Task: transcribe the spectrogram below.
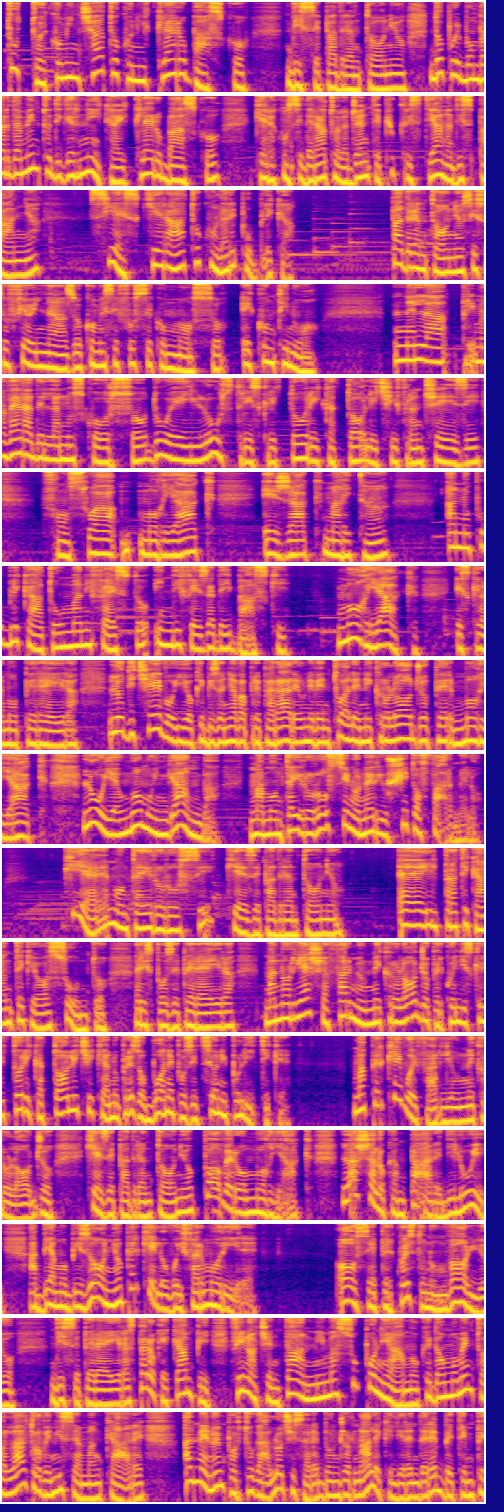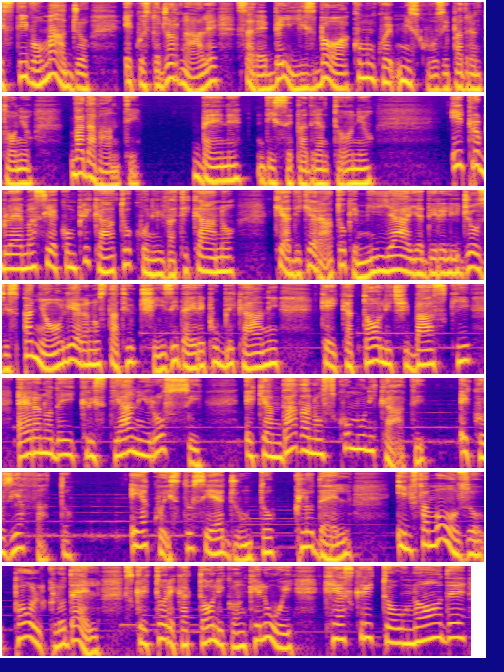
Tutto è cominciato con il clero basco, disse padre Antonio. Dopo il bombardamento di Guernica, il clero basco, che era considerato la gente più cristiana di Spagna, si è schierato con la Repubblica. Padre Antonio si soffiò il naso come se fosse commosso e continuò. Nella primavera dell'anno scorso, due illustri scrittori cattolici francesi, François Mauriac e Jacques Maritain, hanno pubblicato un manifesto in difesa dei baschi. Mauriac, esclamò Pereira. Lo dicevo io che bisognava preparare un eventuale necrologio per Mauriac. Lui è un uomo in gamba, ma Monteiro Rossi non è riuscito a farmelo. Chi è Monteiro Rossi? chiese padre Antonio. È il praticante che ho assunto, rispose Pereira, ma non riesce a farmi un necrologio per quegli scrittori cattolici che hanno preso buone posizioni politiche. Ma perché vuoi fargli un necrologio? chiese padre Antonio. Povero Mauriac, lascialo campare, di lui abbiamo bisogno, perché lo vuoi far morire? Oh, se per questo non voglio, disse Pereira, spero che campi fino a cent'anni, ma supponiamo che da un momento all'altro venisse a mancare. Almeno in Portogallo ci sarebbe un giornale che gli renderebbe tempestivo omaggio, e questo giornale sarebbe il Lisboa. Comunque, mi scusi, padre Antonio, vada avanti. Bene, disse padre Antonio. Il problema si è complicato con il Vaticano, che ha dichiarato che migliaia di religiosi spagnoli erano stati uccisi dai repubblicani, che i cattolici baschi erano dei cristiani rossi e che andavano scomunicati. E così ha fatto. E a questo si è aggiunto Claudel, il famoso Paul Claudel, scrittore cattolico anche lui, che ha scritto un'ode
